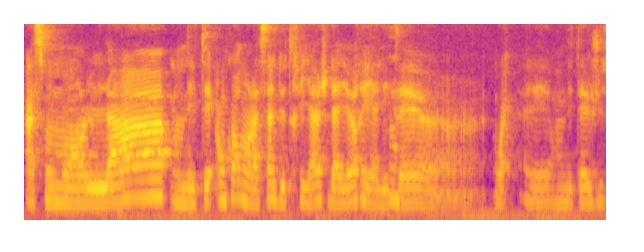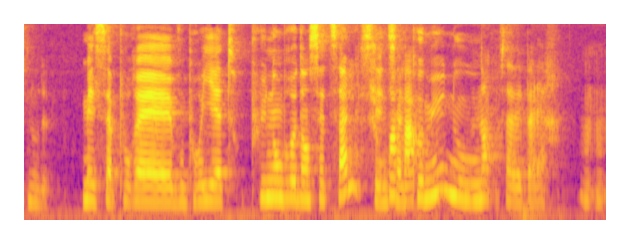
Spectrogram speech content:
à ce moment-là, on était encore dans la salle de triage d'ailleurs et elle était, ouais, euh, on était juste nous deux. Mais ça pourrait, vous pourriez être plus nombreux dans cette salle? C'est une salle commune ou? Non, ça n'avait pas l'air. Mm, mm.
